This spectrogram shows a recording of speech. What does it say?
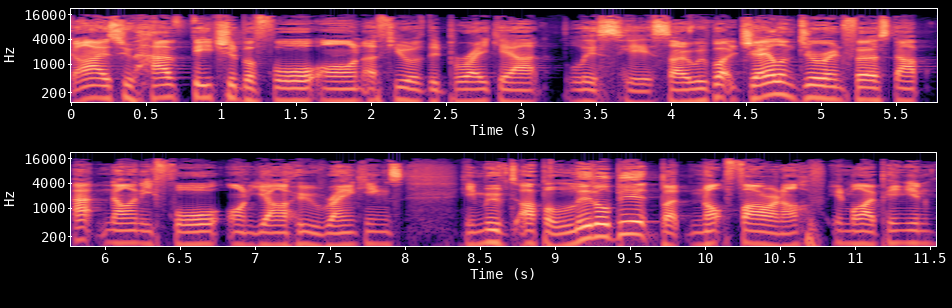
guys who have featured before on a few of the breakout lists here. So we've got Jalen Duren first up at 94 on Yahoo rankings. He moved up a little bit, but not far enough, in my opinion.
